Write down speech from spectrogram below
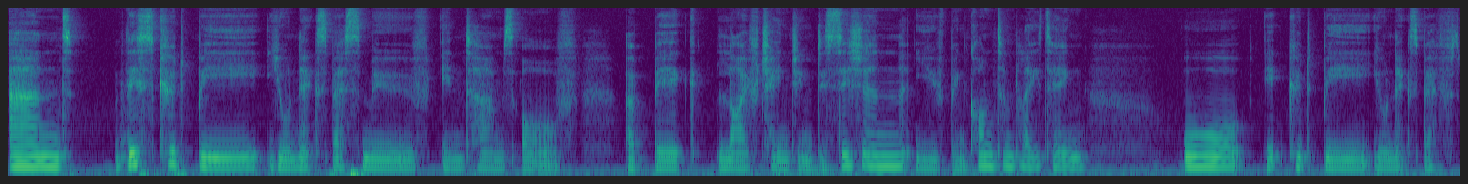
And this could be your next best move in terms of a big life changing decision you've been contemplating, or it could be your next best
